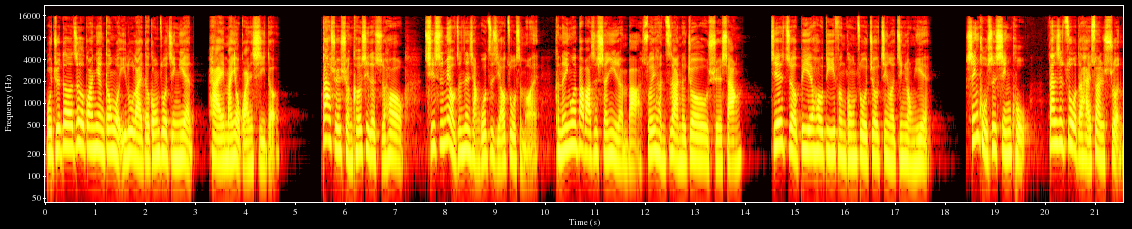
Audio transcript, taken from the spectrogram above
我觉得这个观念跟我一路来的工作经验还蛮有关系的。大学选科系的时候，其实没有真正想过自己要做什么，哎。可能因为爸爸是生意人吧，所以很自然的就学商。接着毕业后第一份工作就进了金融业，辛苦是辛苦，但是做的还算顺。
